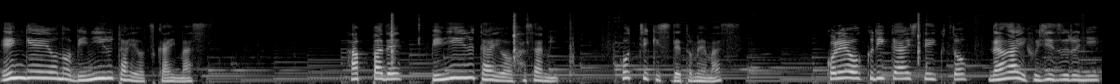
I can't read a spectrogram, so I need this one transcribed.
園芸用のビニール体を使います。葉っぱでビニール体を挟みホッチキスで留めます。これを繰り返していくと長い藤づるに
